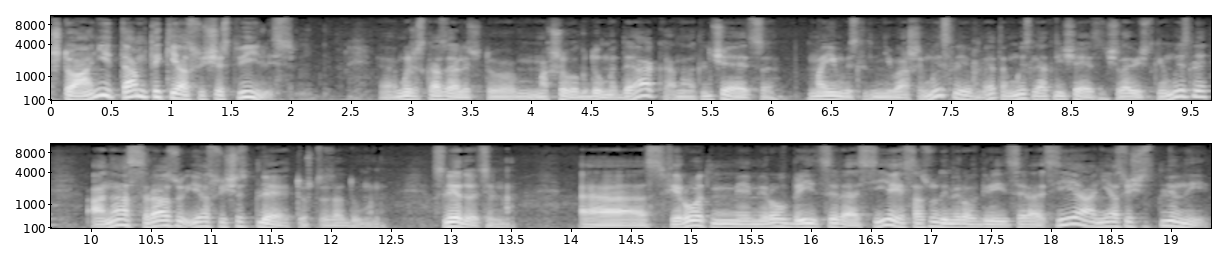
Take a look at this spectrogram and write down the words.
что они там таки осуществились, э, мы же сказали, что Махшова Гдума Деак, она отличается, мои мысли не ваши мысли, эта мысль отличается от человеческой мысли, она сразу и осуществляет то, что задумано. Следовательно, э, сферот миров Бриицы России, сосуды миров Бриицы России, они осуществлены.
